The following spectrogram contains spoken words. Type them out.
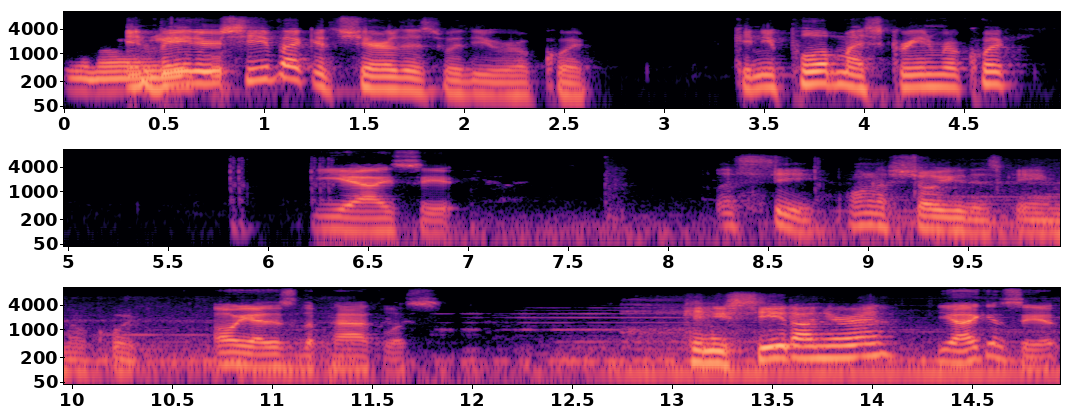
You know, what I mean? Invader, see if I could share this with you real quick. Can you pull up my screen real quick? Yeah, I see it. Let's see. I want to show you this game real quick. Oh yeah, this is the Pathless. Can you see it on your end? Yeah, I can see it.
